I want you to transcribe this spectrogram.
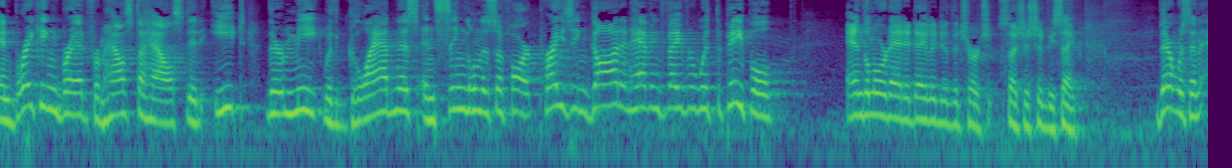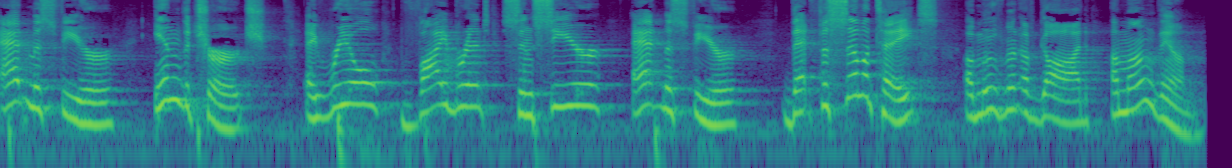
and breaking bread from house to house did eat their meat with gladness and singleness of heart, praising God and having favor with the people and the Lord added daily to the church such as should be saved. There was an atmosphere in the church, a real, vibrant, sincere atmosphere that facilitates a movement of God among them.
